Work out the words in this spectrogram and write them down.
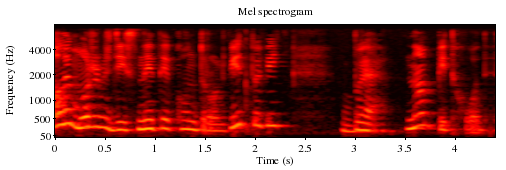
але можемо здійснити контроль. Відповідь Б. Нам підходить.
